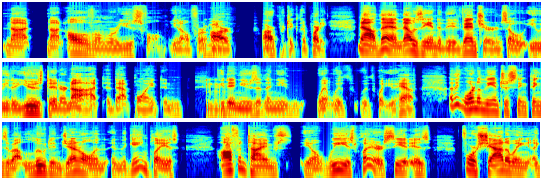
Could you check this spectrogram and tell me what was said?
not not all of them were useful. You know, for Mhm. our our particular party. Now, then that was the end of the adventure, and so you either used it or not at that point, and if you Mhm. didn't use it, then you went with with what you have. I think one of the interesting things about loot in general in, in the gameplay is oftentimes, you know, we as players see it as foreshadowing a,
